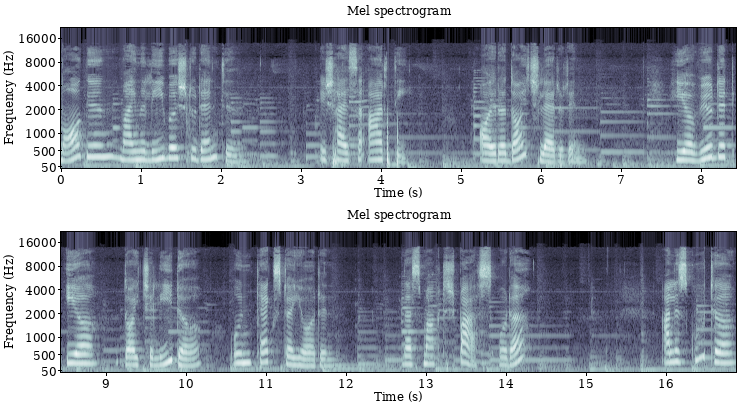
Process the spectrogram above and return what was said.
Morgen, meine liebe Studentin. Ich heiße Arti, eure Deutschlehrerin. Hier würdet ihr deutsche Lieder und Texte hören. Das macht Spaß, oder? Alles Gute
